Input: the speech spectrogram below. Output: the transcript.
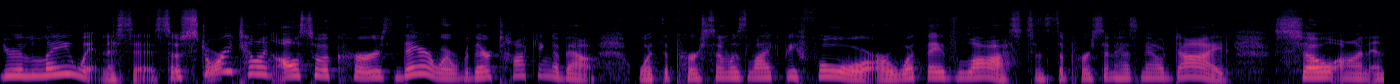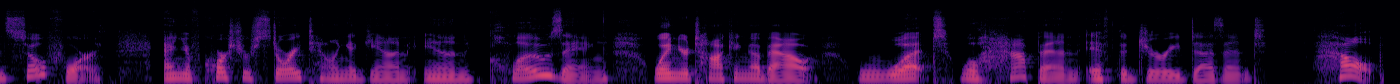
your lay witnesses. So, storytelling also occurs there where they're talking about what the person was like before or what they've lost since the person has now died, so on and so forth. And of course, you're storytelling again in closing when you're talking about what will happen if the jury doesn't help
